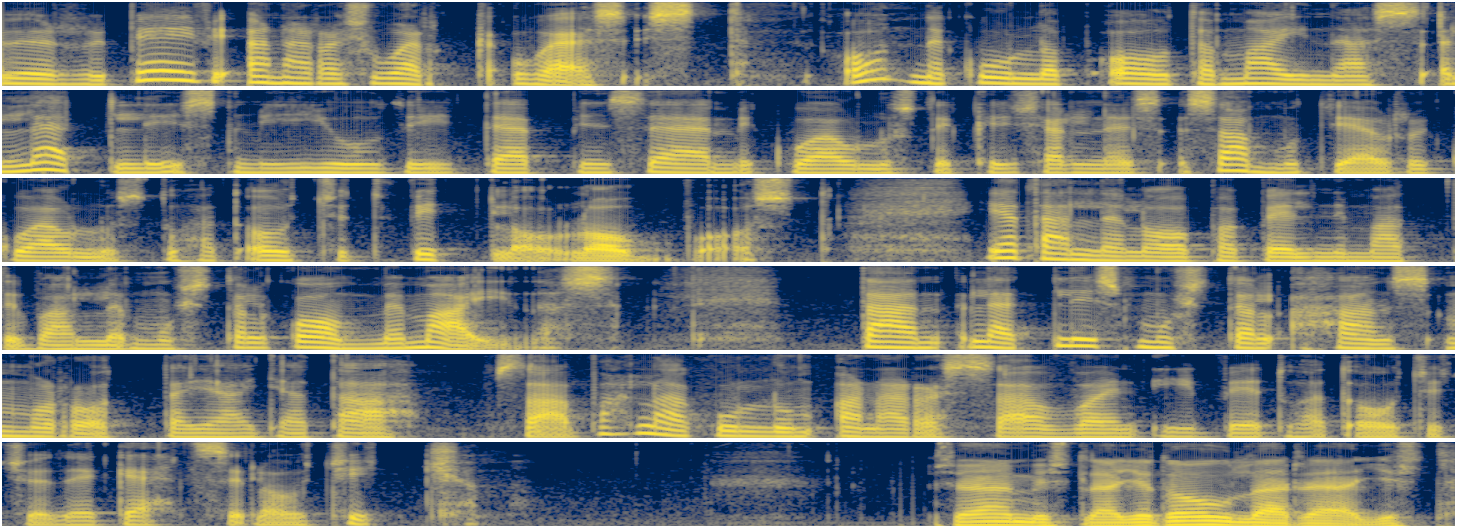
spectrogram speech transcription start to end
pyöri päivi anara suorkka uäsistä. Onne kuullop outa mainas lätlistmi juudi täppin säämi kuaulus teki sellaines sammutjäyri kuaulus tuhat outset vitlo louvoost. Ja tälle loopa pelni Matti Valle mustal komme mainas. Tän lätlis mustal Hans Morottaja ja ta saavalla kullum anarassa vain IV tuhat outset jote kähtsilou chitsam. Säämistä ja toulärääjistä,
